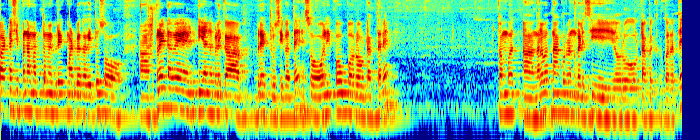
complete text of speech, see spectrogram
ಪಾರ್ಟ್ನರ್ಶಿಪ್ಪನ್ನು ಮತ್ತೊಮ್ಮೆ ಬ್ರೇಕ್ ಮಾಡಬೇಕಾಗಿತ್ತು. ಸೊ ಸ್ಟ್ರೇಟ್ ಅವೇ ಟೀ ಆದ ಬಳಿಕ ಬ್ರೇಕ್ ಥ್ರೂ ಸಿಗುತ್ತೆ. ಸೊ ಓಲಿ ಪೋಪ್ ಅವರು ಔಟ್ ಆಗ್ತಾರೆ. ತೊಂಬತ್ ನಲವತ್ನಾಲ್ಕು ರನ್ ಗಳಿಸಿ ಅವರು ಔಟ್ ಆಗಬೇಕಾಗಿ ಬರುತ್ತೆ.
